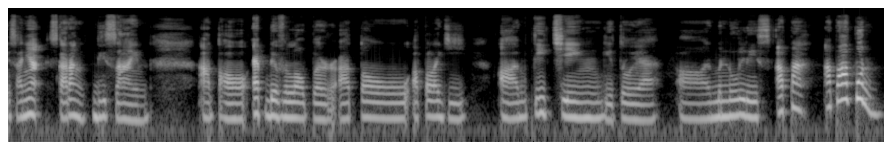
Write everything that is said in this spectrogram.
Misalnya sekarang desain atau app developer atau apalagi um, teaching gitu ya uh, menulis apa apa pun.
